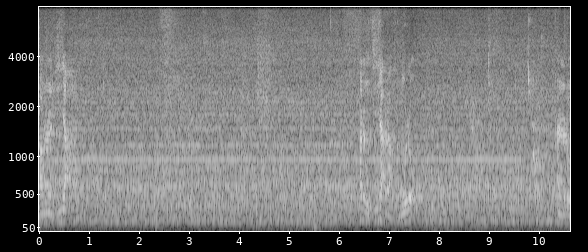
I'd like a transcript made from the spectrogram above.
尝尝这鸡架。它这个鸡架上很多肉，看着肉。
